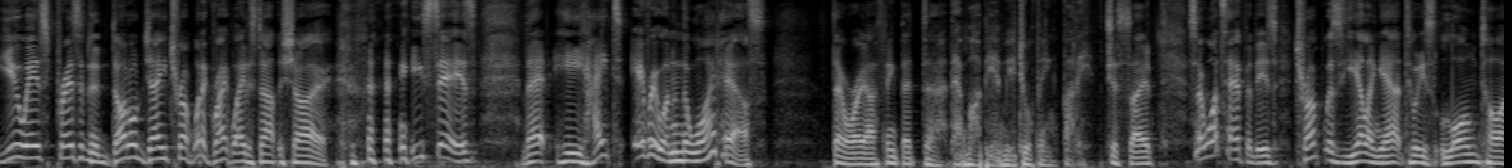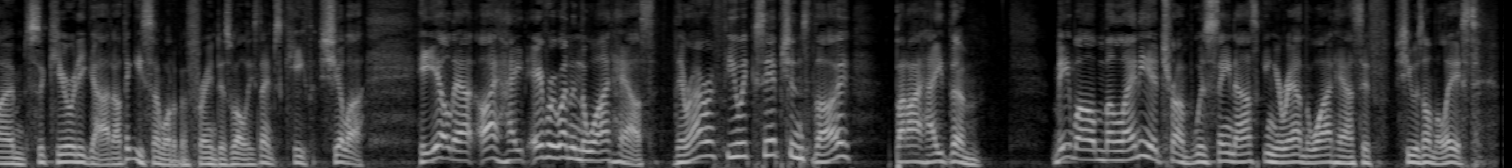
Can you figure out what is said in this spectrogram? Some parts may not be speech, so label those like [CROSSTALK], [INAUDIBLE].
US President Donald J. Trump. What a great way to start the show. [LAUGHS] he says that he hates everyone in the White House. Don't worry, I think that uh, that might be a mutual thing, buddy. Just saying. So, what's happened is Trump was yelling out to his longtime security guard. I think he's somewhat of a friend as well. His name's Keith Schiller. He yelled out, I hate everyone in the White House. There are a few exceptions, though, but I hate them. Meanwhile, Melania Trump was seen asking around the White House if she was on the list.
